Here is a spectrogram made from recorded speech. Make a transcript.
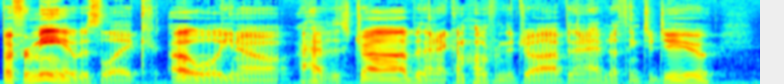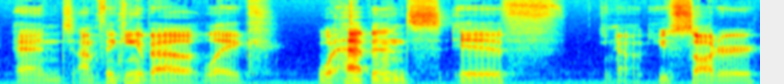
But for me, it was like, oh well, you know, I have this job, and then I come home from the job, and then I have nothing to do, and I'm thinking about like what happens if you know you solder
